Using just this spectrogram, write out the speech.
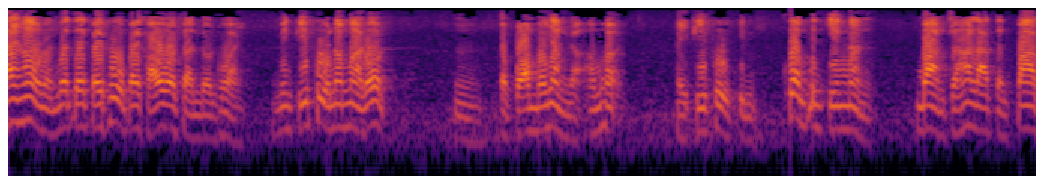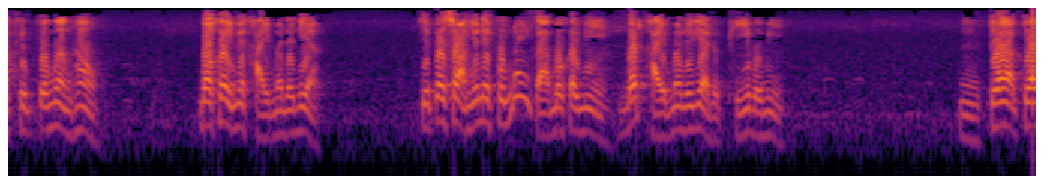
ถ้าเฮ้านั่นว่าจะไปผู้ไปเขาว่าสันโดนห้วยมินผีผู้นำมาลดกระปอมมายั่งเนาะเอามาให้ผีผู้กิน ความเป็นจริงนั่นบ้านสหรัฐแต่ป้าคือตัวเมืองเฮ้า บ่เคยมีไข่ม่ได้เดียสิไปสอนอยู่ในภูมิไหนกะบ่เคยมีเบิดไข่ม่ได้เดียหรือผีบ่มีตัวตัว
